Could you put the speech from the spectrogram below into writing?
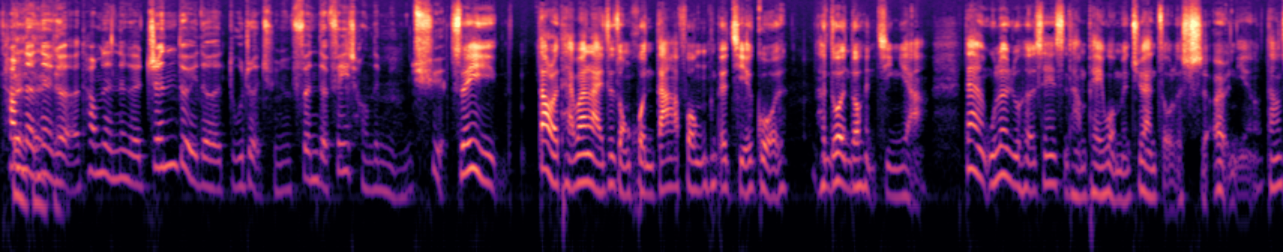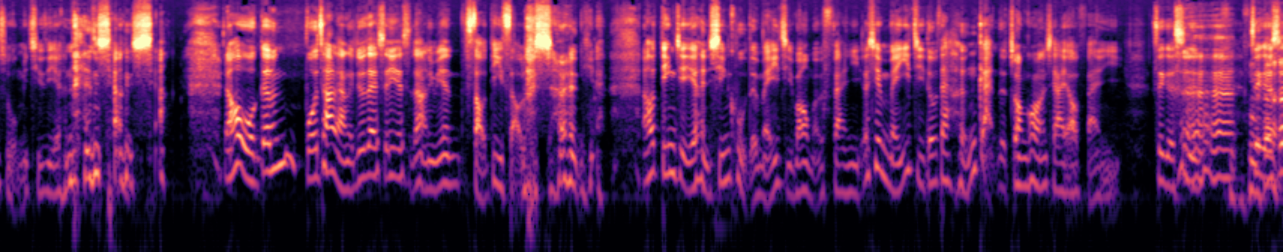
他们的那个他们的那个针对的读者群分得非常的明确，所以到了台湾来，这种混搭风的结果。很多人都很惊讶，但无论如何，深夜食堂陪我们居然走了十二年。当时我们其实也很难想象。然后我跟博昌两个就在深夜食堂里面扫地扫了十二年。然后丁姐也很辛苦的每一集帮我们翻译，而且每一集都在很赶的状况下要翻译。这个是 这个是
